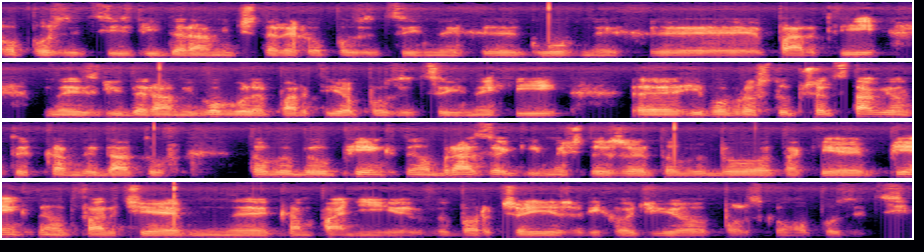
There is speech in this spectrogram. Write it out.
opozycji, z liderami czterech opozycyjnych y, głównych y, partii, z liderami w ogóle partii opozycyjnych i, i po prostu przedstawią tych kandydatów. To by był piękny obrazek i myślę, że to by było takie piękne otwarcie kampanii wyborczej, jeżeli chodzi o polską opozycję.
